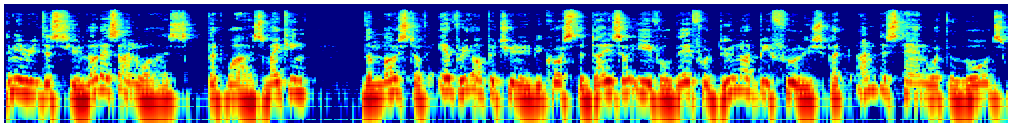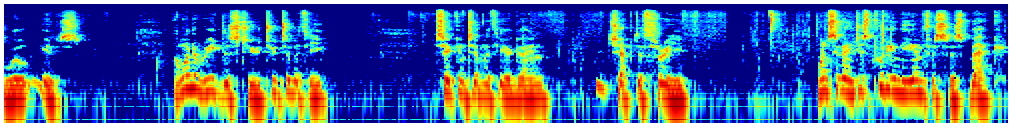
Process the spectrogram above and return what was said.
Let me read this to you. Not as unwise, but wise, making the most of every opportunity because the days are evil. Therefore, do not be foolish, but understand what the Lord's will is. I want to read this to you 2 Timothy, 2 Timothy again, chapter 3. Once again, just putting the emphasis back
